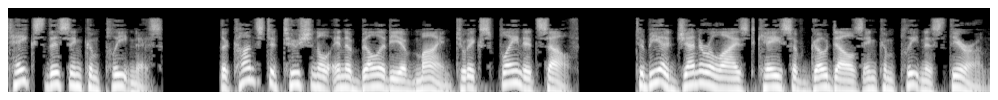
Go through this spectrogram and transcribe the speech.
"...takes this incompleteness—the constitutional inability of mind to explain itself—to be a generalized case of Gödel's incompleteness theorem."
